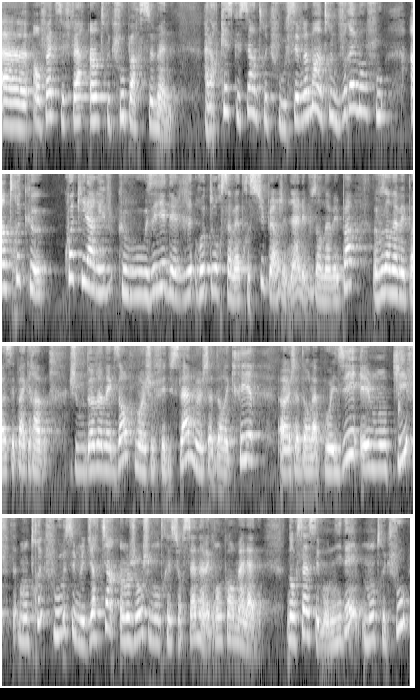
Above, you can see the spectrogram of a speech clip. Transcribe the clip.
Euh, en fait, c'est faire un truc fou par semaine. Alors qu'est-ce que c'est un truc fou? C'est vraiment un truc vraiment fou. Un truc que, quoi qu'il arrive, que vous ayez des retours, ça va être super génial et vous en avez pas, vous en avez pas, c'est pas grave. Je vous donne un exemple, moi je fais du slam, j'adore écrire, euh, j'adore la poésie et mon kiff, mon truc fou, c'est me dire tiens un jour je monterai sur scène avec Grand Corps Malade. Donc ça c'est mon idée, mon truc fou,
